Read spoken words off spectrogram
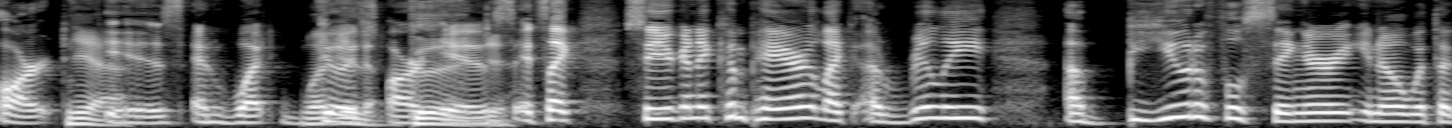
art Yeah. is and what, What good is art good. is. It's like so you're going to compare like a really a beautiful singer, you know, with a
